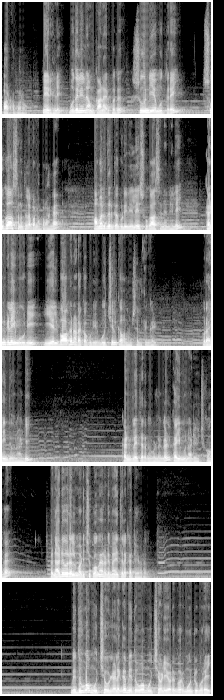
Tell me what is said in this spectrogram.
பார்க்க போகிறோம் நேர்களை முதலில் நாம் காண இருப்பது சூன்ய முத்திரை சுகாசனத்தில் பண்ண போகிறாங்க அமர்ந்திருக்கக்கூடிய நிலை சுகாசன நிலை. கண்களை மூடி இயல்பாக நடக்கக்கூடிய மூச்சில் கவனம் செலுத்துங்கள். ஒரு ஐந்து வினாடி. கண்களை திறந்து கொள்ளுங்கள். கை முன்னாடி வச்சுக்கோங்க. இப்போ நடுவிரல் மடிச்சுக்கோங்க. என்னுடைய மையத்தில் கட்டை விரல். மெதுவாக மூச்சை உள்ளழுங்க மெதுவாக மூச்சை விளையாடுங்க ஒரு மூன்று முறை.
